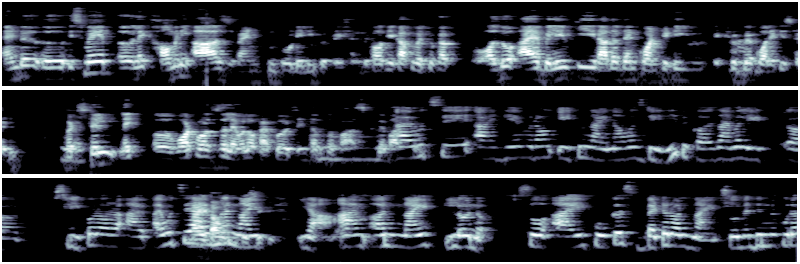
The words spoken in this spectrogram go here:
एंड uh, इसमें like how many hours went to daily preparation because ये काफी बच्चों का ऑल्दो आई बिलीव कि rather than quantity it should be quality study but still like uh, what was the level of efforts in terms of hours i would say i gave around 8 to 9 hours daily because i'm a late uh, sleeper or I, I would say night i'm out, a night basically. yeah i'm a night learner So i focus better on night. So मैं दिन में पूरा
